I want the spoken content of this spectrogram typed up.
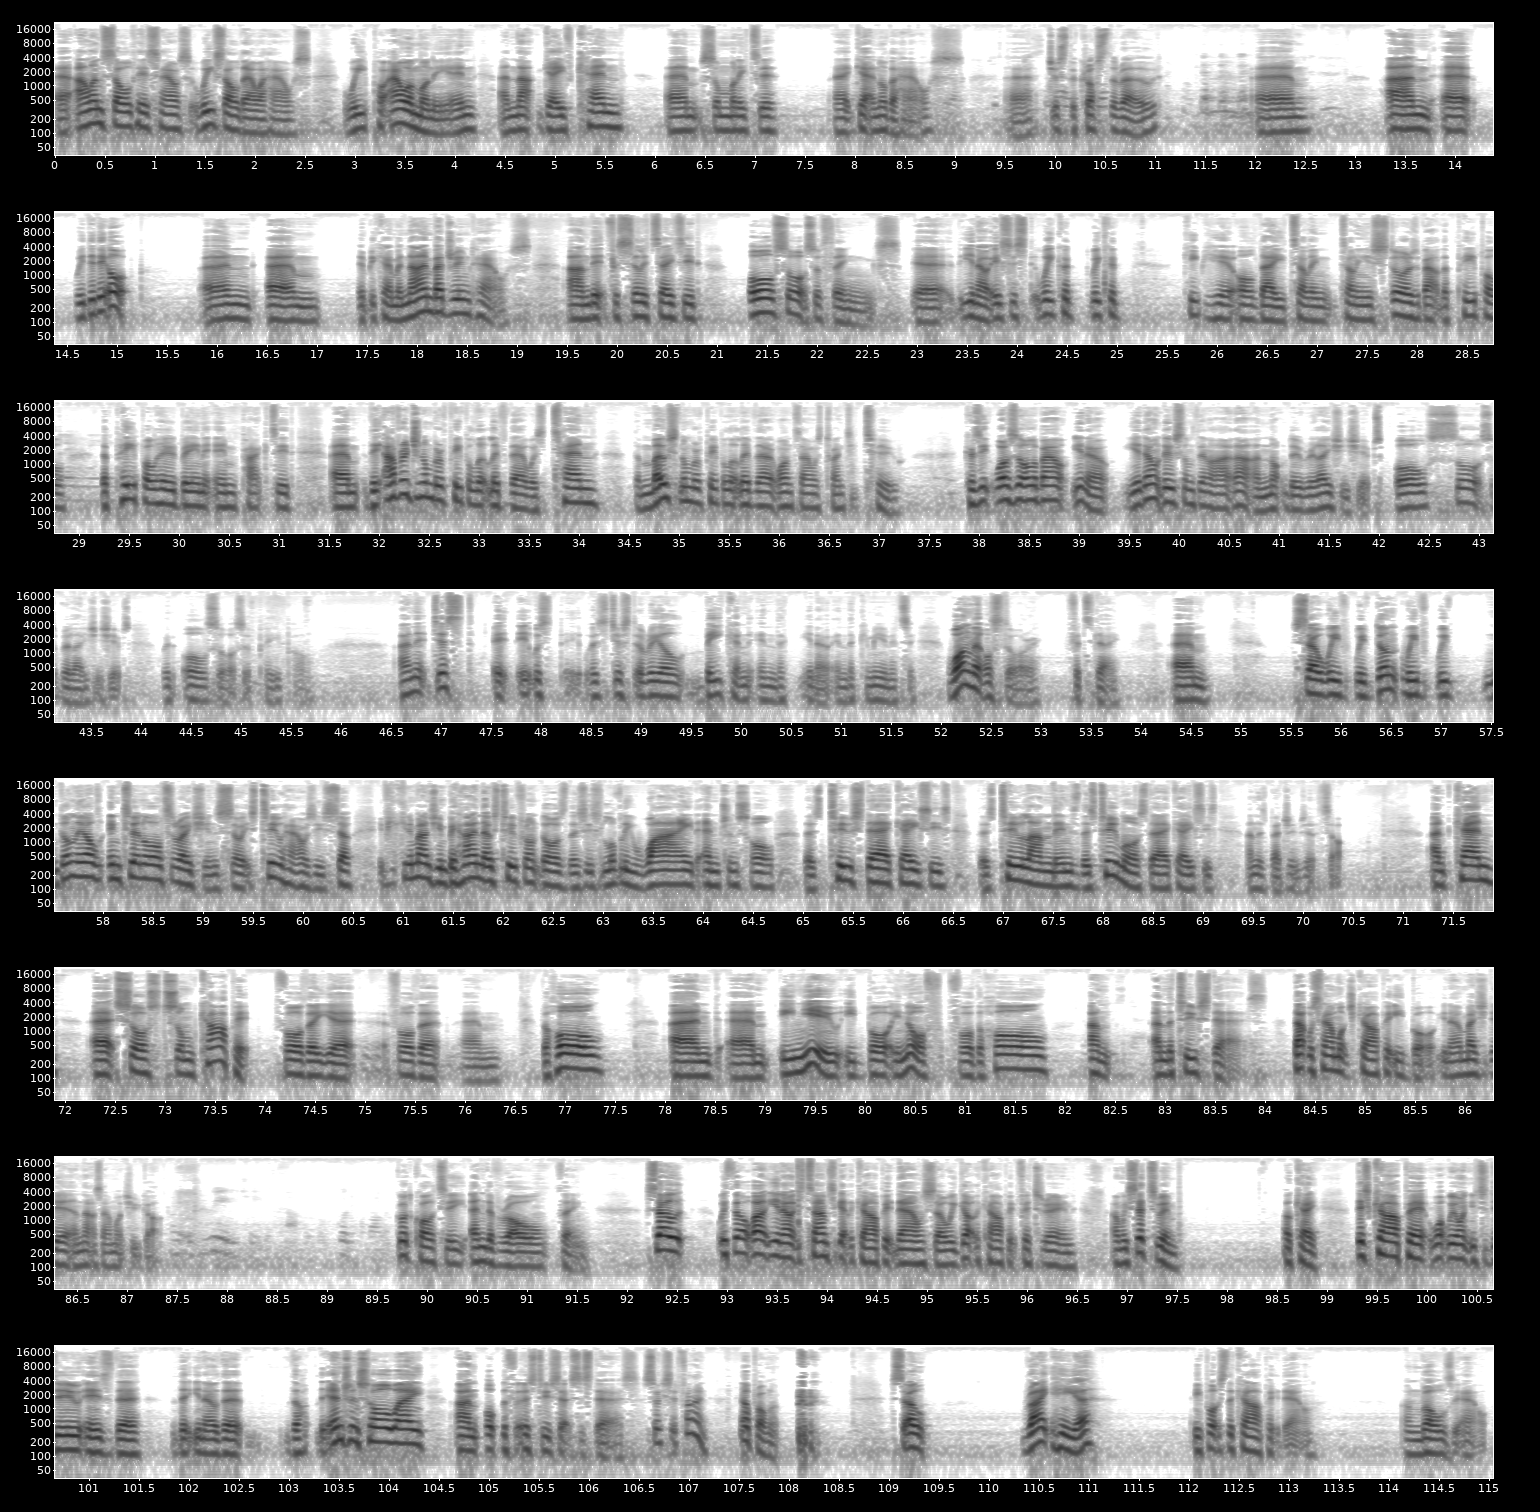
uh, Alan sold his house, we sold our house, we put our money in, and that gave Ken um, some money to uh, get another house uh, just across the road. Um, and uh, we did it up, and um, it became a nine bedroomed house, and it facilitated all sorts of things. Uh, you know, it's just we could we could keep you here all day telling telling you stories about the people the people who'd been impacted. Um, the average number of people that lived there was ten. The most number of people that lived there at one time was twenty two. Because it was all about, you know, you don't do something like that and not do relationships, all sorts of relationships with all sorts of people. And it just, it, it was it was just a real beacon in the you know in the community. One little story for today. Um, so we've we've done we've we've done the al- internal alterations. So it's two houses. So if you can imagine, behind those two front doors, there's this lovely wide entrance hall. There's two staircases. There's two landings. There's two more staircases, and there's bedrooms at the top. And Ken uh, sourced some carpet for the uh, for the um, the hall, and um, he knew he'd bought enough for the hall and and the two stairs. That was how much carpet he'd bought. You know, measured it, and that's how much you'd got. Good quality, end of roll thing. So we thought, well, you know, it's time to get the carpet down. So we got the carpet fitter in, and we said to him, "Okay, this carpet. What we want you to do is the, the you know, the the, the entrance hallway and up the first two sets of stairs." So he said, "Fine, no problem." so right here, he puts the carpet down and rolls it out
